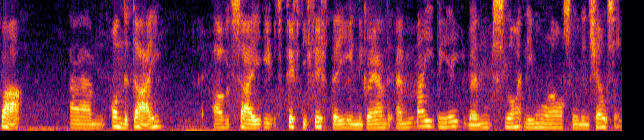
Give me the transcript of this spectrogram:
but um, on the day, I would say it was 50 50 in the ground and maybe even slightly more Arsenal than Chelsea.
